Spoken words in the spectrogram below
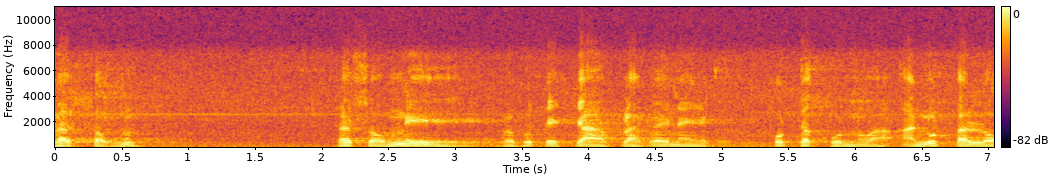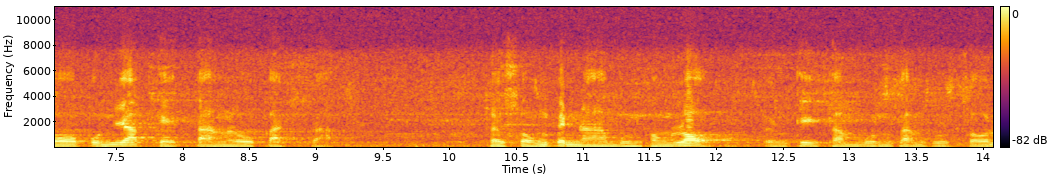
พระสงฆ์พระสงฆ์นี่พระพุทธเจ้าตรัสไว้ในพุทธคุณว่า อนุตตโลปุญญเกตตังโลกัสสะพระสงฆ์เป็นนาบุญของโลก เป็นที่ทำบุญทำกุศล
